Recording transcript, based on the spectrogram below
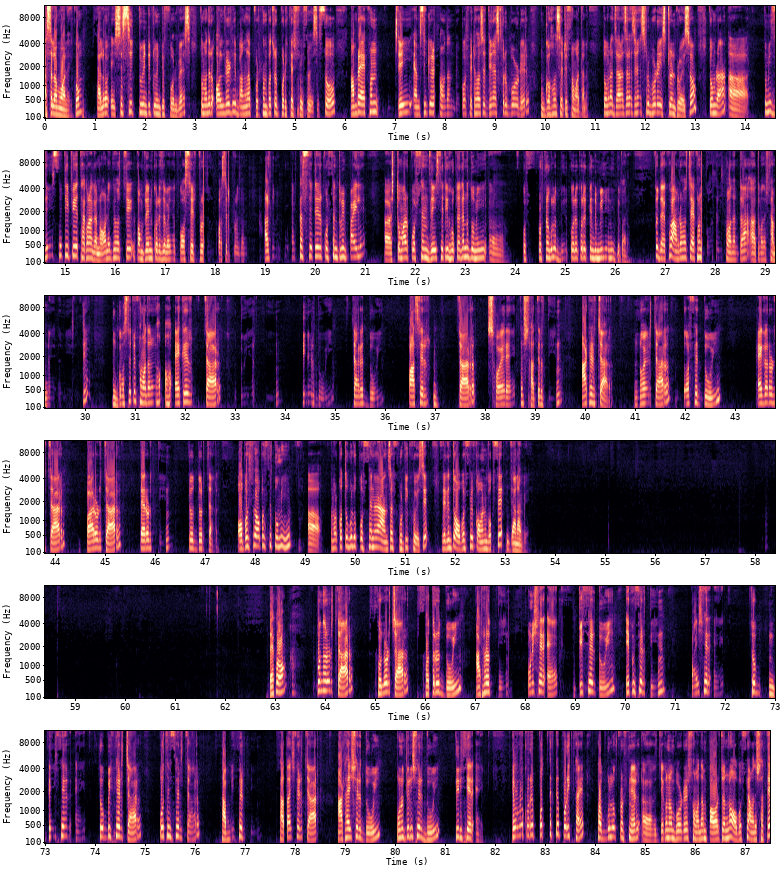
আসসালামু আলাইকুম। Hello, SSC twenty twenty four batch তোমাদের অলরেডি বাংলা প্রথম পত্র পরীক্ষা শেষ হয়েছে। তো আমরা এখন যেই এমসিকিউ এর সমাধান দেবো, সেটা হচ্ছে দিনাজপুর বোর্ডের গহ সেটের সমাধান। তোমরা যারা যারা দিনাজপুর বোর্ডের স্টুডেন্ট রয়েছো, তোমরা তুমি যেই সেটই পেয়ে থাকো না কেন, অনেকে হচ্ছে কমপ্লেন করে যে, ভাইয়া ক সেট প্রয়োজন ক সেট প্রয়োজন। আলটিমেটলি একটা সেটের কোশ্চেন তুমি পাইলে তোমার কোশ্চেন যেই সেটি হোক না কেন, তুমি প্রশ্নগুলো বের করে করে কিন্তু মিলিয়ে নিতে পারো। তো দেখো, আমরা হচ্ছে এখন সমাধানটা তোমাদের সামনে গসেটের সমাধান একের চার, দুইয়ের তিন, তিনের দুই, চারের দুই, পাঁচের চার, ছয়ের এক, সাতের তিন, আটের চার, নয়ের চার, দশের দুই, এগারোর চার, বারোর চার, তেরোর তিন, চোদ্দোর চার। অবশ্যই অবশ্যই তুমি তোমার কতগুলো কোশ্চেনের আনসার সঠিক হয়েছে, এটা কিন্তু অবশ্যই কমেন্ট বক্সে জানাবে। দেখো পনেরোর চার ষোলোর চার সতেরোর দুই আঠারোর তিন, উনিশের এক, বিশের দুই, একুশের তিন, বাইশের এক তেইশের এক, চব্বিশের চার, পঁচিশের চার, ছাব্বিশের তিন, সাতাইশের চার, আঠাইশের দুই, উনত্রিশের দুই, তিরিশের এক। এভাবে করে প্রত্যেকটা পরীক্ষায় সবগুলো প্রশ্নের যে কোনো বোর্ডের সমাধান পাওয়ার জন্য অবশ্যই আমাদের সাথে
